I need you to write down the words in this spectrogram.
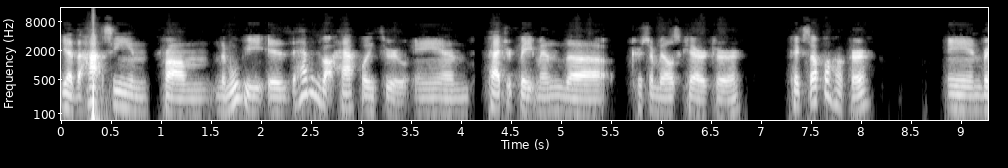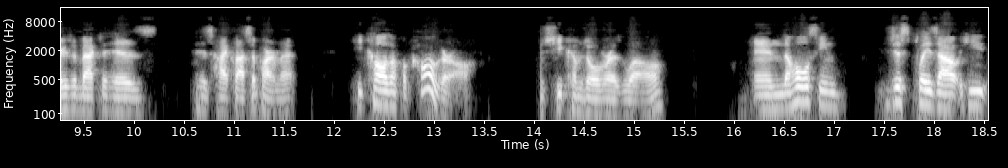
yeah, the hot scene from the movie is it happens about halfway through, and Patrick Bateman, the Christian Bale's character, picks up a hooker and brings her back to his his high class apartment. He calls up a call girl, and she comes over as well. And the whole scene just plays out. He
